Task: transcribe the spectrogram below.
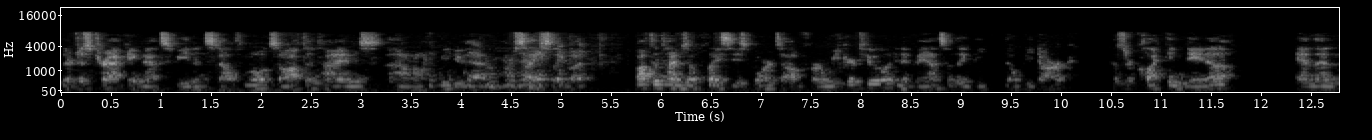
They're just tracking that speed in stealth mode. So oftentimes, I don't know if we do that precisely, but oftentimes they'll place these boards out for a week or two in advance and they be, they'll be dark because they're collecting data and then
